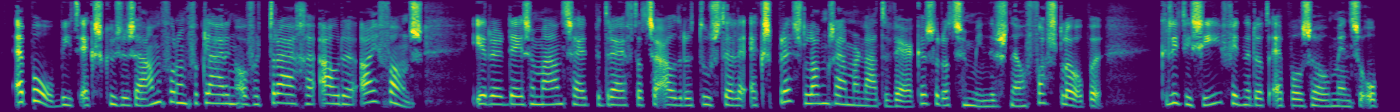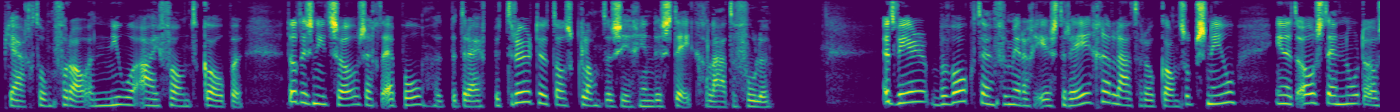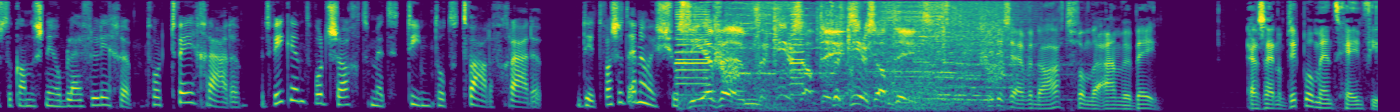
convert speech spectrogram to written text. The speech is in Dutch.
Apple biedt excuses aan voor een verklaring over trage oude iPhones. Eerder deze maand zei het bedrijf dat ze oudere toestellen expres langzamer laten werken, zodat ze minder snel vastlopen. Critici vinden dat Apple zo mensen opjaagt om vooral een nieuwe iPhone te kopen. Dat is niet zo, zegt Apple. Het bedrijf betreurt het als klanten zich in de steek gelaten voelen. Het weer bewolkt en vanmiddag eerst regen, later ook kans op sneeuw. In het oosten en noordoosten kan de sneeuw blijven liggen. Het wordt 2 graden. Het weekend wordt zacht met 10 tot 12 graden. Dit was het NOS Show. ZFM, verkeersupdate. verkeersupdate. Dit is even de hart van de ANWB. Er zijn op dit moment geen files.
